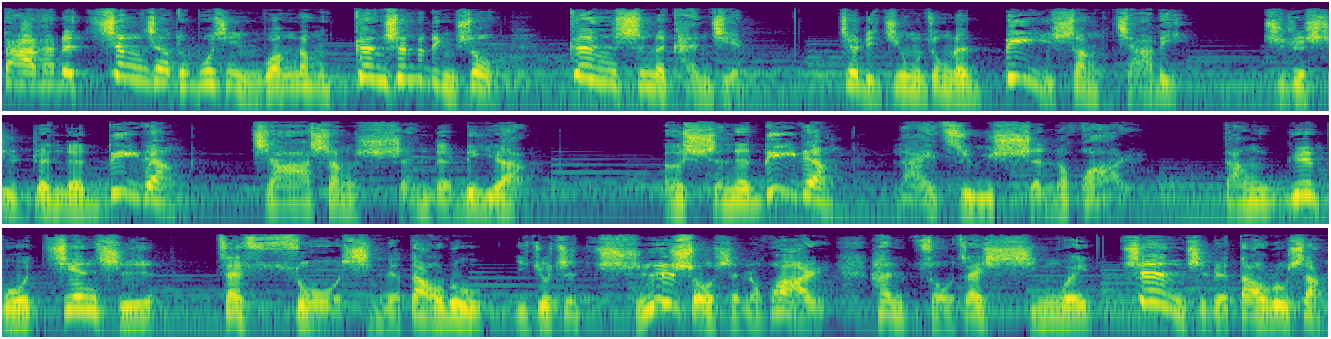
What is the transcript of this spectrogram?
大大的降下突破性眼光，让我们更深的领受，更深的看见。这里经文中的力上加力，指的是人的力量加上神的力量，而神的力量来自于神的话语。当约伯坚持在所行的道路，也就是持守神的话语和走在行为正直的道路上，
